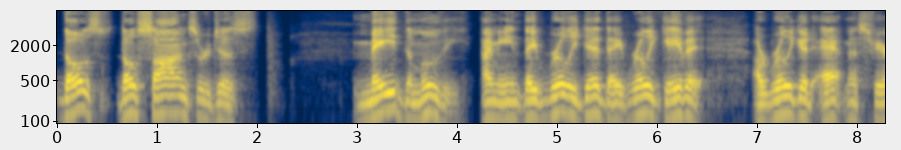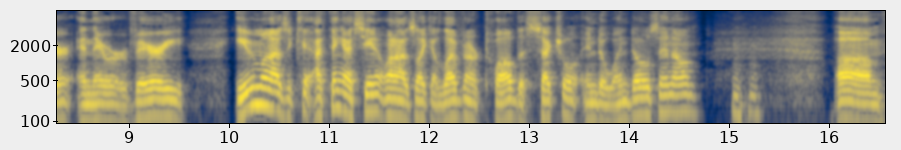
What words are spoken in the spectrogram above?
those those songs were just made the movie. I mean, they really did. They really gave it a really good atmosphere, and they were very. Even when I was a kid, I think I seen it when I was like eleven or twelve. The sexual innuendos in them. Mhm. Um,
